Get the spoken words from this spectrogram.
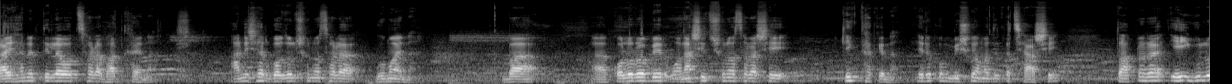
রায়হানের তিলাওয়াত ছাড়া ভাত খায় না। আনিশার গজল শোনা ছাড়া ঘুমায় না। বা কলরবের নাসিদ শোনা ছাড়া সে ঠিক থাকে না। এরকম বিষয় আমাদের কাছে আসে। তো আপনারা এইগুলো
